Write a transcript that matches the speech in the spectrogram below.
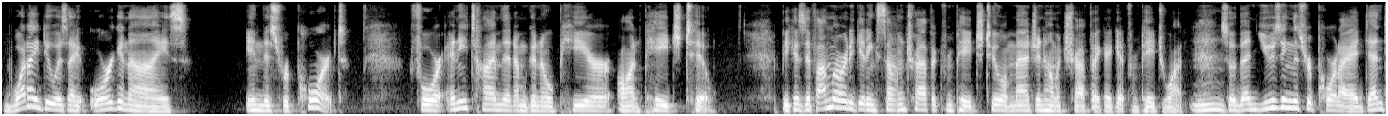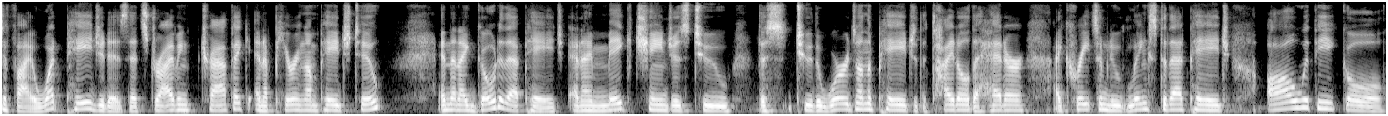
What I do is I organize in this report for any time that I'm going to appear on page two. Because if I'm already getting some traffic from page two, imagine how much traffic I get from page one. Mm. So then using this report, I identify what page it is that's driving traffic and appearing on page two. And then I go to that page and I make changes to the to the words on the page, the title, the header. I create some new links to that page, all with the goal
